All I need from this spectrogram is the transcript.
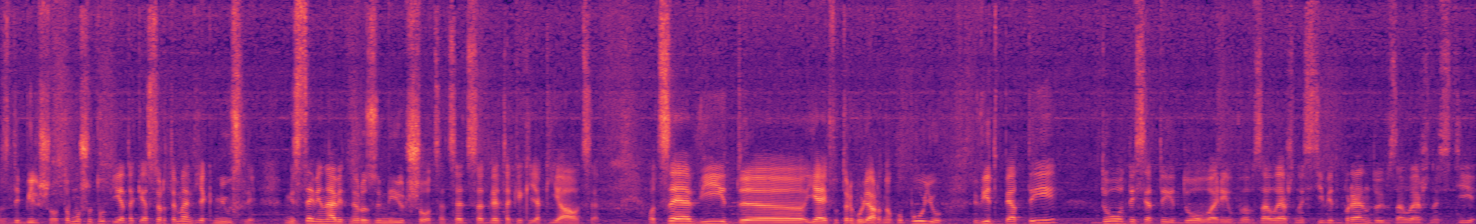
здебільшого, тому що тут є такий асортимент, як мюслі. Місцеві навіть не розуміють, що це. Це, це для таких, як я. Оце. Оце від я їх тут регулярно купую від 5 до 10 доларів, в залежності від бренду і в залежності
